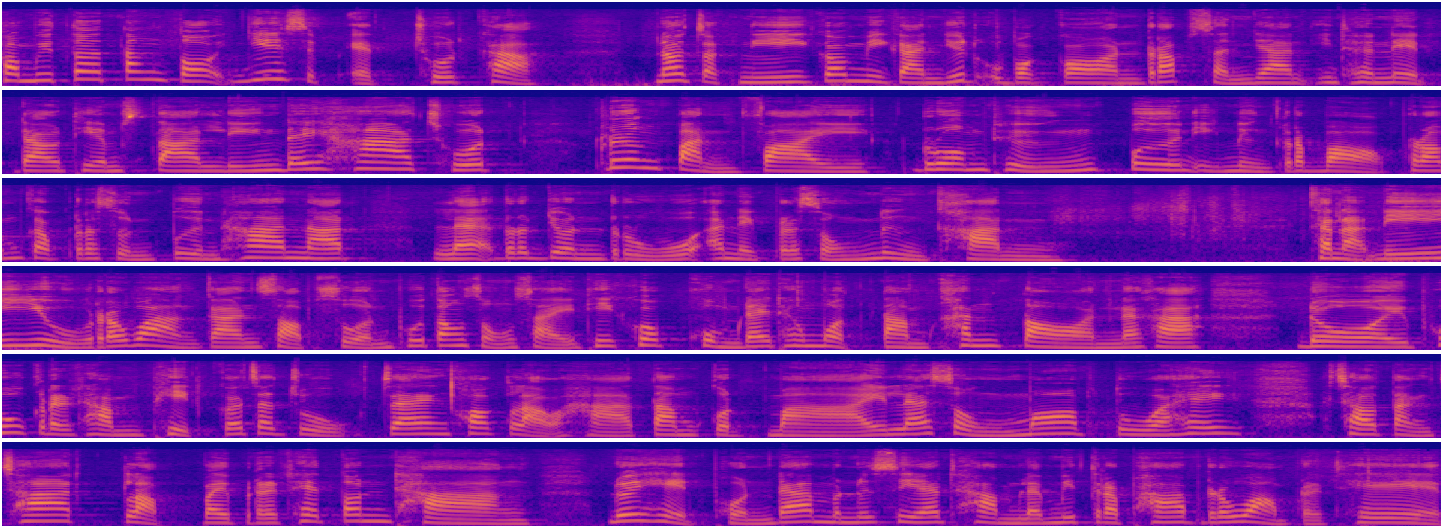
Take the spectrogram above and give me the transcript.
คอมพิวเตอร์ตั้งโต๊ะ 21 ชุดค่ะ นอกจากนี้ก็มีการยึดอุปกรณ์รับสัญญาณอินเทอร์เน็ต ดาวเทียม Starlink ได้ 5 ชุด เครื่องปั่นไฟ รวมถึงปืนอีกหนึ่งกระบอก พร้อมกับกระสุนปืน 5 นัด และรถยนต์หรูอเนกประสงค์1คัน ขณะนี้อยู่ระหว่างการสอบสวนผู้ต้องสงสัยที่ควบคุมได้ทั้งหมดตามขั้นตอนนะคะ โดยผู้กระทำผิดก็จะถูกแจ้งข้อกล่าวหาตามกฎหมาย และส่งมอบตัวให้ชาวต่างชาติกลับไปประเทศต้นทาง ด้วยเหตุผลด้านมนุษยธรรมและมิตรภาพระหว่างประเทศ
